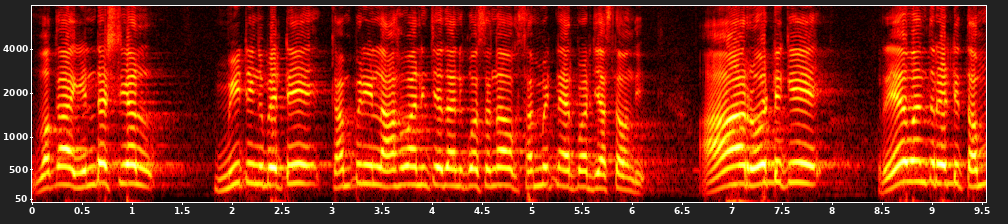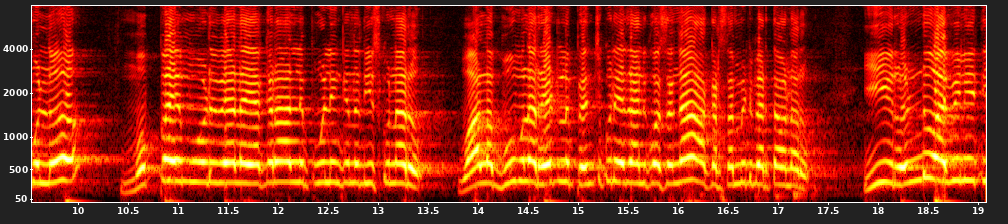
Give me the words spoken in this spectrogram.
ఒక ఇండస్ట్రియల్ మీటింగ్ పెట్టి కంపెనీలను ఆహ్వానించే దానికోసంగా ఒక సమ్మిట్ని ఏర్పాటు చేస్తూ ఉంది. ఆ రోడ్డుకి రేవంత్ రెడ్డి తమ్ముళ్ళు ముప్పై మూడు వేల ఎకరాలని పూలింగ్ కింద తీసుకున్నారు. వాళ్ళ భూముల రేట్లను పెంచుకునే దానికోసంగా అక్కడ సమ్మిట్ పెడతా ఉన్నారు. ఈ రెండు అవినీతి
